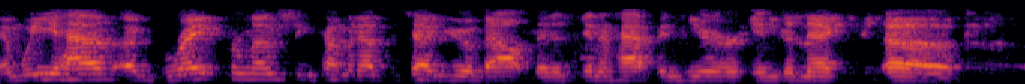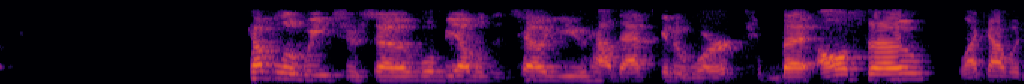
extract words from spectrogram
and we have a great promotion coming up to tell you about that is going to happen here in the next uh, couple of weeks or so. We'll be able to tell you how that's going to work. But also, like I was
